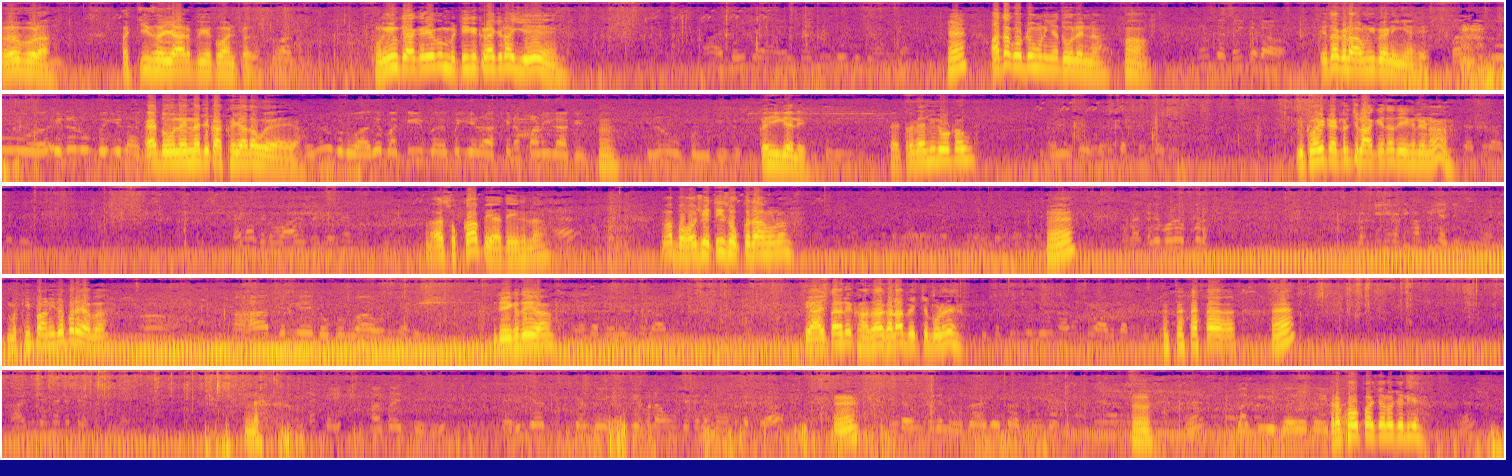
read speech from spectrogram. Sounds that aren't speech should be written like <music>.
ਉਹ ਬੋਲਾ 25000 ਰੁਪਏ ਕੁਇੰਟਲ ਹੁਣ ਇਹਨੂੰ ਕਿਆ ਕਰੀਏ ਕੋਈ ਮਿੱਟੀ ਕਿਕਣਾ ਚੜਾਈਏ। ਹੈ? ਆ ਤਾਂ ਗੋਡੋ ਹੋਣੀਆਂ ਦੋ ਲੈਣਾ ਹਾਂ। ਇਹ ਤਾਂ ਗੜਾਉਣੀ ਪੈਣੀ ਆ ਇਹ। ਇਹਨਾਂ ਨੂੰ ਬਈਏ ਲਾ ਇਹ ਦੋ ਲੈਣਾ ਚ ਕੱਖ ਜ਼ਿਆਦਾ ਹੋਇਆ ਆ। ਇਹਨਾਂ ਨੂੰ ਗੜਵਾ ਦੇ ਬਾਕੀ ਬ- ਬਈਏ ਰੱਖ ਕੇ ਨਾ ਪਾਣੀ ਲਾ ਕੇ। ਹਾਂ। ਇਹਨਾਂ ਨੂੰ ਉੱਪਰ ਨੂੰ ਕੀ ਕਹੀ ਗਏ ਟਰੈਕਟਰ ਗੈਲੀ ਲੋਟ ਆਊ? ਇੱਕ ਵਾਰੀ ਟਰੈਕਟਰ ਚਲਾ ਕੇ ਤਾਂ ਦੇਖ ਲੈਣਾ। ਆ ਸੁੱਕਾ ਪਿਆ ਦੇਖ ਲੈ। ਮੈਂ ਬਹੁਤ ਛੇਤੀ ਸੁੱਕਦਾ ਹੁਣ। ਹੈ? ਰੱਖਦੇ ਬੋਲੇ ਉੱਪਰ। ਬੱਕੀ ਦੀ ਗੱਡੀ ਮਾਪੀ ਅੱਜ। ਮੱਕੀ ਪਾਣੀ ਤਾਂ ਭਰਿਆ ਵਾ। ਆਹ ਤੇਰੀ ਦੋ ਗੜਵਾ ਹੋ ਗਿਆ ਦੇਖਦੇ ਆ। ਪਿਆਜ਼ ਤਾਂ ਇਹਦੇ ਖਾਸਾ ਖੜਾ ਵਿੱਚ ਬੋਲੇ। ਹੈ? ਆਸਾ ਇੱਥੇ ਤੇ ਕਹਿੰਦੇ ਲੋਟ ਕੱਟਿਆ ਹੈ ਜਿਹੜਾ ਉਹਦੇ ਲੋਟ ਆ ਗਿਆ ਤਾਂ ਠੀਕ ਹੈ ਹਾਂ। ਹੈਂ? ਬਾਕੀ ਜੇ ਰੱਖੋ ਉੱਪਰ ਚਲੋ ਚਲੀਏ।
